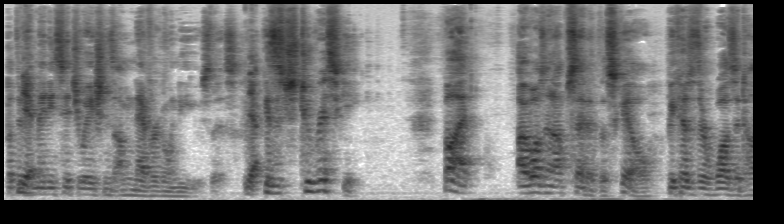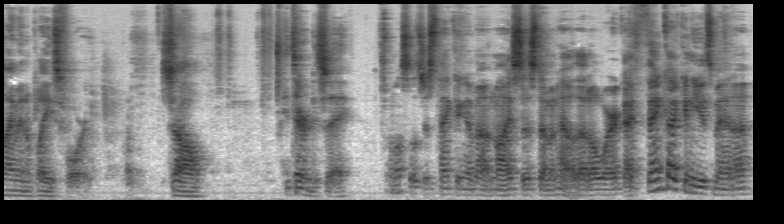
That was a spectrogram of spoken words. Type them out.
but there's Yeah. many situations I'm never going to use this. Yeah. Because it's just too risky. But I wasn't upset at the skill because there was a time and a place for it. So it's hard to say. I'm also just thinking about my system and how that'll work. I think I can use mana.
